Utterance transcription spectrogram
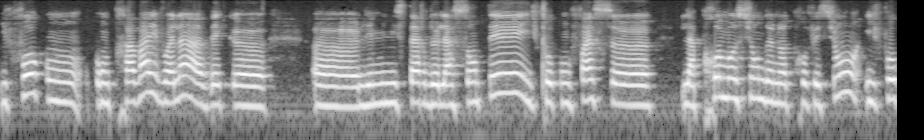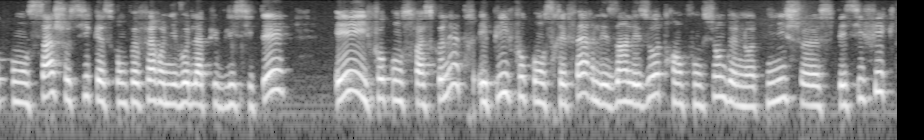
il faut qu'on travaille voilà avec euh, euh, les ministères de la santé. Il faut qu'on fasse euh, la promotion de notre profession. Il faut qu'on sache aussi qu'est-ce qu'on peut faire au niveau de la publicité. Et il faut qu'on se fasse connaître. Et puis, il faut qu'on se réfère les uns les autres en fonction de notre niche euh, spécifique.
